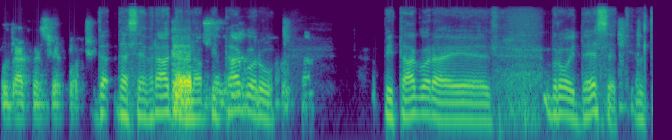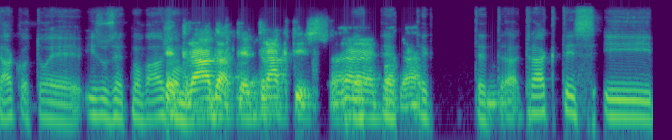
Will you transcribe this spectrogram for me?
odakle sve počne. Da, da se vratimo na Pitagoru, Pitagora je broj 10, je tako? To je izuzetno važan. Tetrada, tetraktis. E, pa da. Tetraktis i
